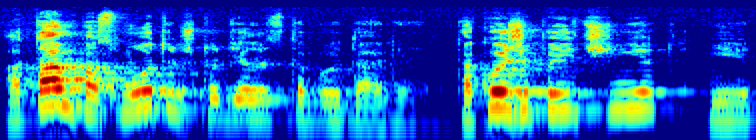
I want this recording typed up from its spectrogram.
а там посмотрим, что делать с тобой далее. Такой же притчи нет? Нет.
